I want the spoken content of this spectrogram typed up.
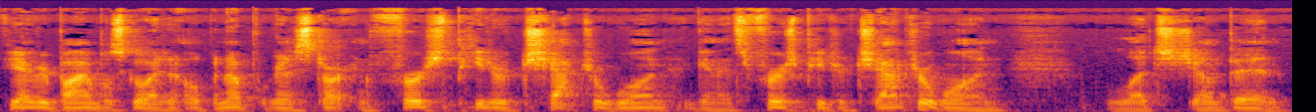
If you have your Bibles, go ahead and open up. We're going to start in First Peter chapter 1. Again, that's First Peter chapter 1. Let's jump in.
